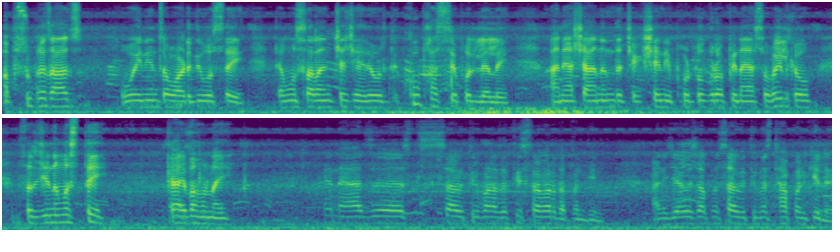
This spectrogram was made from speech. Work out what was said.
आपसुकच आज वहिनींचा वाढदिवस आहे. त्यामुळे सरांच्या चेहऱ्यावरती खूप हास्य फुललेलं आहे. आणि अशा आनंदाच्या क्षणी फोटोग्राफी नाही असं होईल का हो? सरजी नमस्ते. काय भावना आहे? नाही आज सावित्रीपणाचा तिसरा वर्धापन दिन. आणि ज्यावेळेस आपण सावित्रीपण स्थापन केलं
